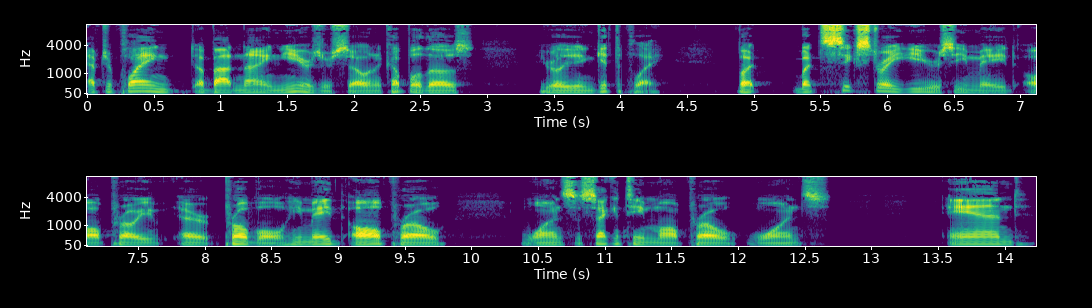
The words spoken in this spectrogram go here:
after playing about nine years or so, and a couple of those he really didn't get to play. But but six straight years he made all pro or Pro Bowl. He made all pro once, the second team all pro once. And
